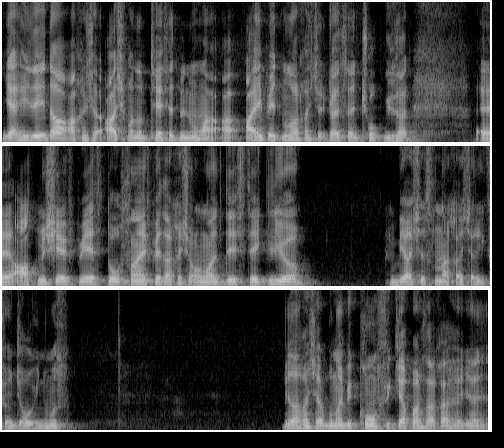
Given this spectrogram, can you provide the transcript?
Ya hileyi daha arkadaşlar açmadım, test etmedim ama iPad modu arkadaşlar gerçekten çok güzel. Ee, 60 FPS, 90 FPS arkadaşlar onları destekliyor. Bir açılsın arkadaşlar ilk önce oyunumuz. Bir arkadaşlar buna bir config yaparsak yani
